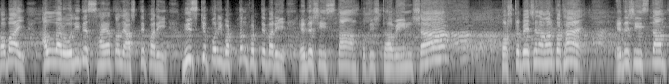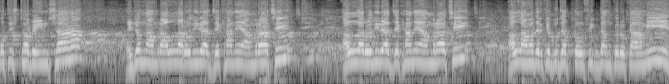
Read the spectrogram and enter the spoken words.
সবাই আল্লাহর অলিদের ছায়াতলে আসতে পারি, নিজকে পরিবর্তন করতে পারি, এদেশে ইসলাম প্রতিষ্ঠা হবে ইনশা কষ্ট পেয়েছেন আমার কথায়? এদেশে ইসলাম প্রতিষ্ঠা হবে ইনশাহ এই জন্য আমরা আল্লাহর অলিরা যেখানে আমরা আছি, আল্লাহর অলিরা যেখানে আমরা আছি, আল্লাহ আমাদেরকে বুঝার তৌফিক দান করুক, আমিন।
